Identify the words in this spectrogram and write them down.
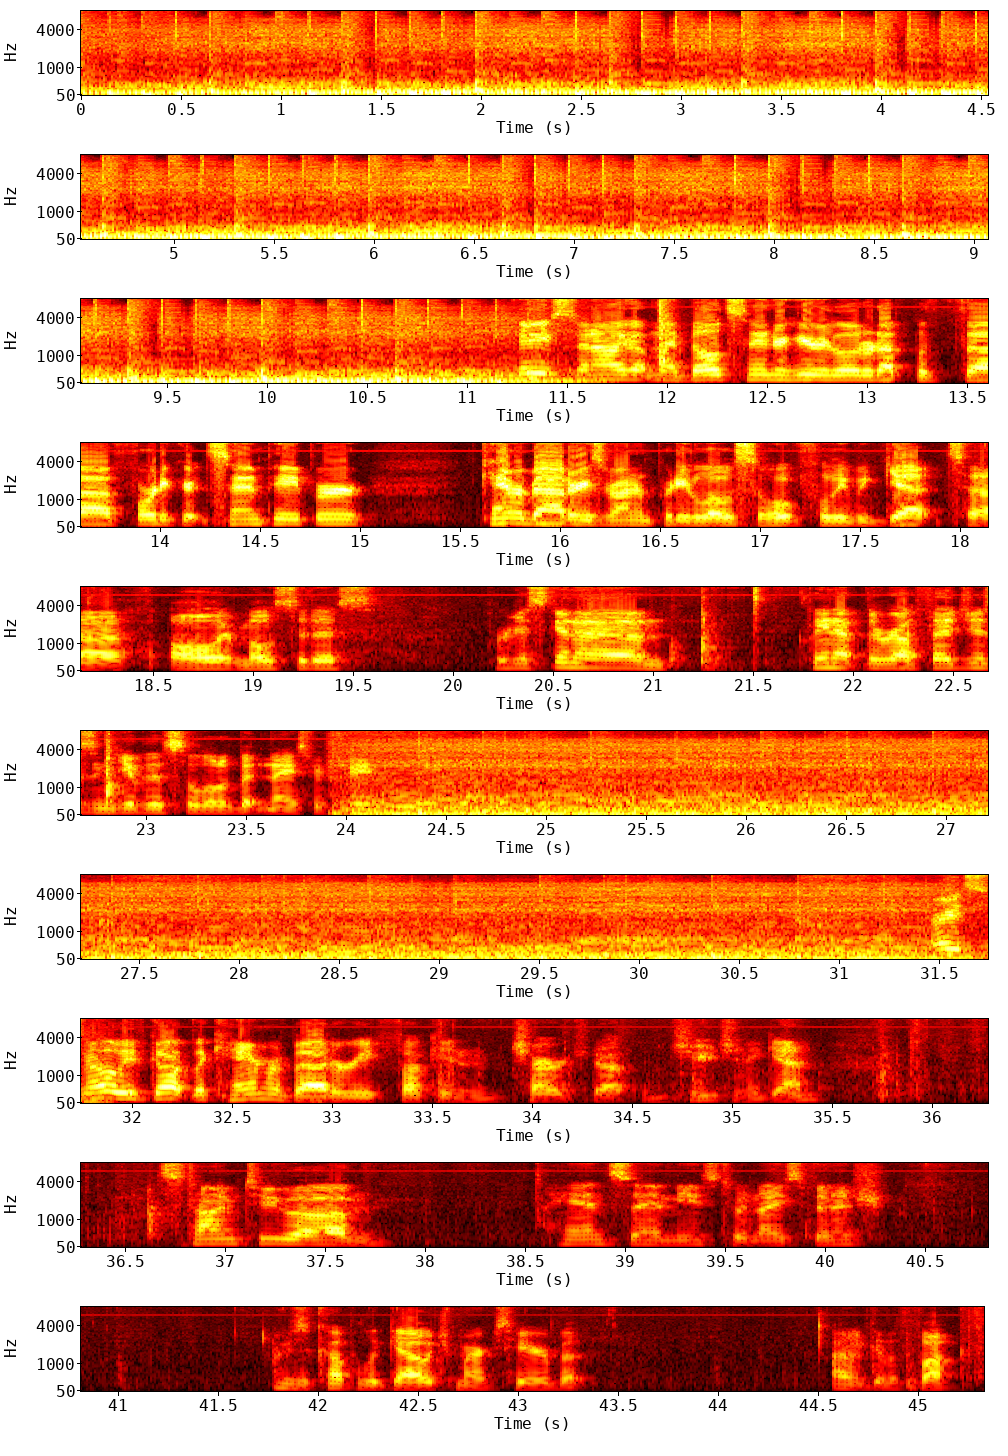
Okay, so now I got my belt sander here loaded up with uh, 40 grit sandpaper. Camera battery's running pretty low, so hopefully we get uh, all or most of this. We're just going to um, clean up the rough edges and give this a little bit nicer shape. Alright, so now that we've got the camera battery fucking charged up and chooching again, it's time to um, hand sand these to a nice finish. There's a couple of gouge marks here, but I don't give a fuck.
